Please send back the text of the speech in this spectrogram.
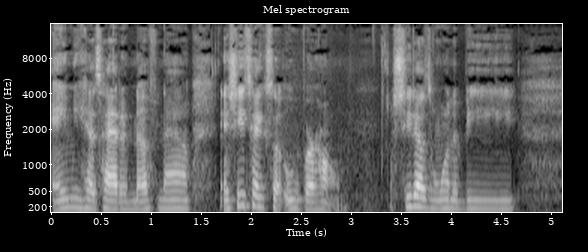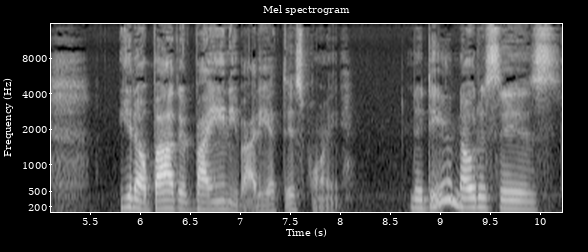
Amy has had enough now and she takes a Uber home. She doesn't want to be, you know, bothered by anybody at this point. Nadir notices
